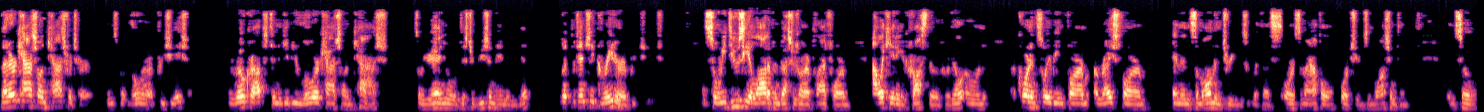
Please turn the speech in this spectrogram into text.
better cash on cash returns, but lower appreciation. The row crops tend to give you lower cash on cash, so your annual distribution payment you get, but potentially greater appreciation. And so we do see a lot of investors on our platform allocating across those, where they'll own a corn and soybean farm, a rice farm, and then some almond trees with us, or some apple orchards in Washington. And so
